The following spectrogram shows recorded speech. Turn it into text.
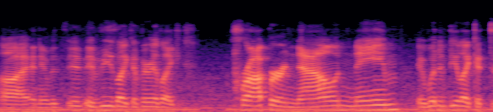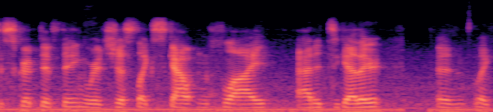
uh, and it would it, it'd be like a very like proper noun name. It wouldn't be like a descriptive thing where it's just like Scout and Fly added together, and like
